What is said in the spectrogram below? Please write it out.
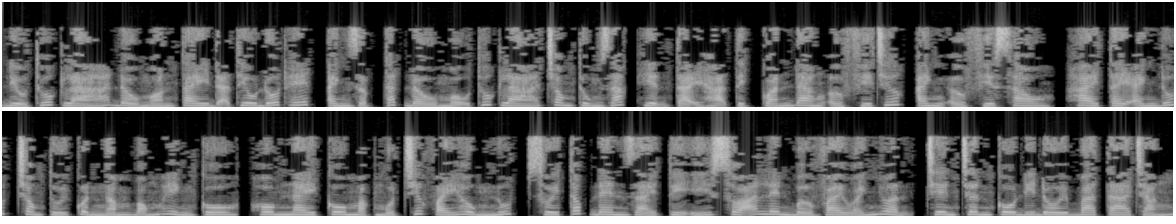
Điều thuốc lá đầu ngón tay đã thiêu đốt hết, anh dập tắt đầu mẫu thuốc lá trong thùng rác, hiện tại hạ tịch quán đang ở phía trước, anh ở phía sau, hai tay anh đút trong túi quần ngắm bóng hình cô, hôm nay cô mặc một chiếc váy hồng nút, suối tóc đen dài tùy ý xõa lên bờ vai oánh nhuận, trên chân cô đi đôi ba ta trắng,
